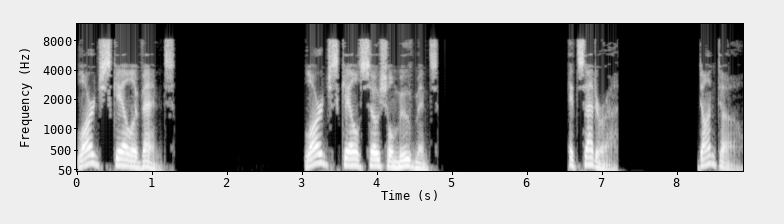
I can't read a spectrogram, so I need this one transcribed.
large-scale events large-scale social movements etc. Danto,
